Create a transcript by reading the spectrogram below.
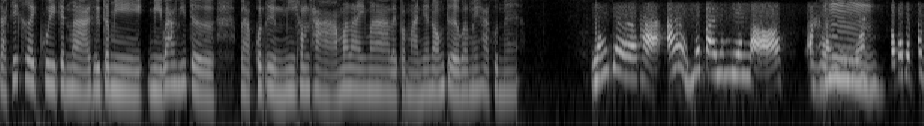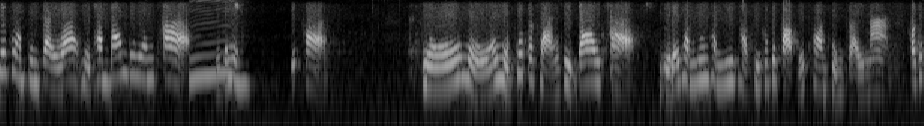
จากที่เคยคุยกันมา คือจะมีมีบ้างที่เจอ แบบคนอื่นมีคำถามอะไรมาอะไรประมาณนี้น้องเจอบ้างไหมคะคุณแม่ น้องเจอค่ะ อ้าวไม่ไปโรงเรียนเหรออะไรอย่างเงี้ยเขาก็จะพูดด้วยความภูมิใจว่าหนูทำบ้านเรียนค่ะหรือก็นี่ค่ะหนูหนูหนูพูดภาษาอังกฤษได้ค่ะหรือได้ทำนู่นทำนี่ค่ะ คือเขาจะตอบด้วยความภูมิใจมาก เขาจะ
